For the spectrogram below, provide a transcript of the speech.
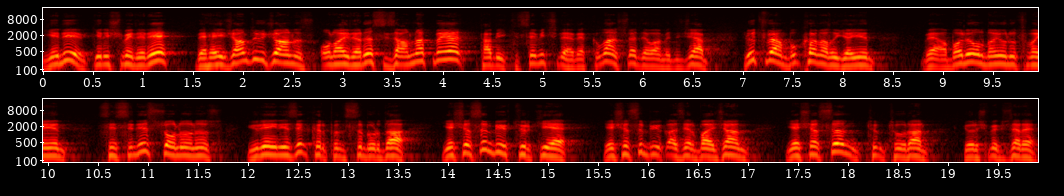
yeni gelişmeleri ve heyecan duyacağınız olayları size anlatmaya tabii ki sevinçle ve kıvançla devam edeceğim. Lütfen bu kanalı yayın ve abone olmayı unutmayın. Sesiniz, soluğunuz, yüreğinizin kırpıntısı burada. Yaşasın Büyük Türkiye, yaşasın Büyük Azerbaycan, yaşasın tüm Turan. Görüşmek üzere.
